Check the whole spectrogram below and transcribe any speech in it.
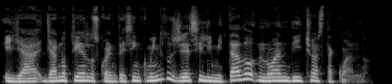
Y ya, ya no tienes los 45 minutos, ya es ilimitado, no han dicho hasta cuándo.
